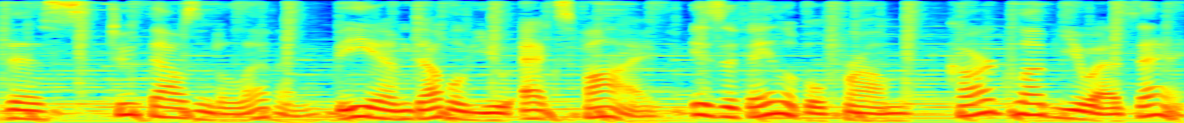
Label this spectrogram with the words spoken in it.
This 2011 BMW X5 is available from Car Club USA.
